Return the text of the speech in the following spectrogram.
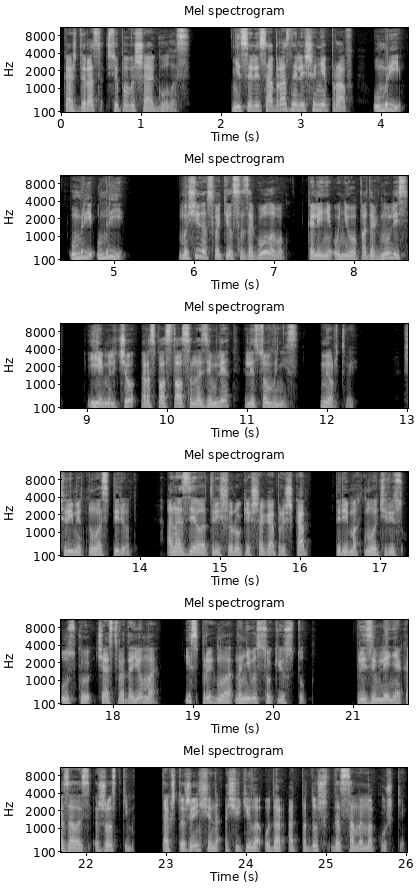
каждый раз все повышая голос. «Нецелесообразное лишение прав! Умри! Умри! Умри!» Мужчина схватился за голову, колени у него подогнулись, и Емельчо распластался на земле лицом вниз, мертвый. Шри метнулась вперед. Она сделала три широких шага прыжка, перемахнула через узкую часть водоема и спрыгнула на невысокий уступ. Приземление оказалось жестким, так что женщина ощутила удар от подошв до самой макушки.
